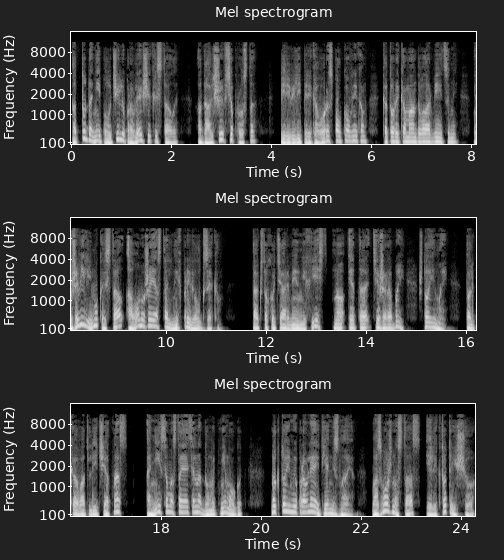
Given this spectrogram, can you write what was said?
Оттуда они получили управляющие кристаллы. А дальше все просто. Перевели переговоры с полковником, который командовал армейцами, вживили ему кристалл, а он уже и остальных привел к зэкам. Так что хоть армия у них есть, но это те же рабы, что и мы. Только в отличие от нас, они самостоятельно думать не могут. Но кто ими управляет, я не знаю. Возможно, Стас или кто-то еще.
